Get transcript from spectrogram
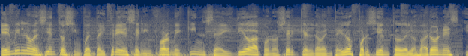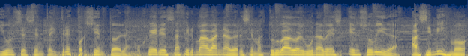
En 1953 el informe Kinsey dio a conocer que el 92% de los varones y un 63% de las mujeres afirmaban haberse masturbado alguna vez en su vida. Asimismo,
